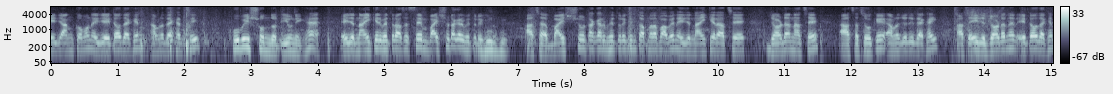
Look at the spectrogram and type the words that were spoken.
এই যে আনকমন এই যে এটাও দেখেন আমরা দেখাচ্ছি। খুবই সুন্দর ইউনিক হ্যাঁ? এই যে নাইকের ভেতরে আছে সেম বাইশশো টাকার ভেতরে এগুলো। আচ্ছা বাইশশো টাকার ভেতরে কিন্তু আপনারা পাবেন এই যে নাইকের আছে জর্ডান আছে। আচ্ছা আচ্ছা ওকে আমরা যদি দেখাই আচ্ছা এই যে জর্ডানের এটাও দেখেন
